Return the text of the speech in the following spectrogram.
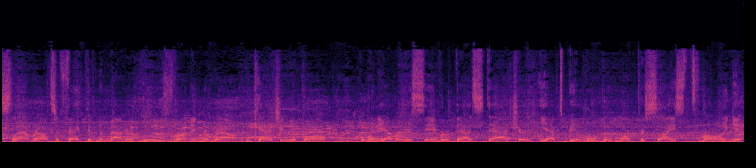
Slant route's effective no matter who's running the route and catching the ball. But when you have a receiver of that stature, you have to be a little bit more precise throwing it.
